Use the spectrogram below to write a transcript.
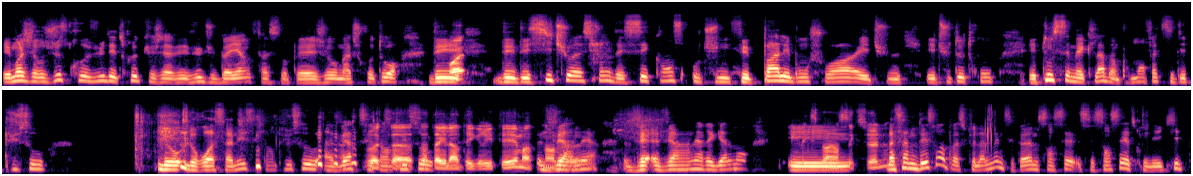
Et moi j'ai juste revu des trucs que j'avais vus du Bayern face au PSG au match retour, des, des, des, situations, des séquences où tu ne fais pas les bons choix et tu, et tu te trompes. Et tous ces mecs-là, ben, pour moi en fait c'est des puceaux. Le, le, roi Sané, c'est un puceau. Avert, c'est un ça, puceau. Ça taille l'intégrité maintenant. Werner, Werner également. Et bah, ça me déçoit parce que l'Allemagne, c'est quand même censé, c'est censé être une équipe.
